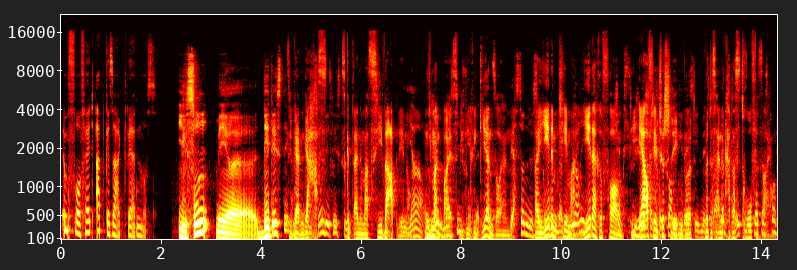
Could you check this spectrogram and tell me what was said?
im Vorfeld abgesagt werden muss. Euh. Sie werden gehasst. Es gibt eine massive Ablehnung. Niemand weiß, wie sie regieren sollen. Bei jedem Thema, jeder Reform, die er auf den Tisch legen wird, wird es eine Katastrophe sein.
